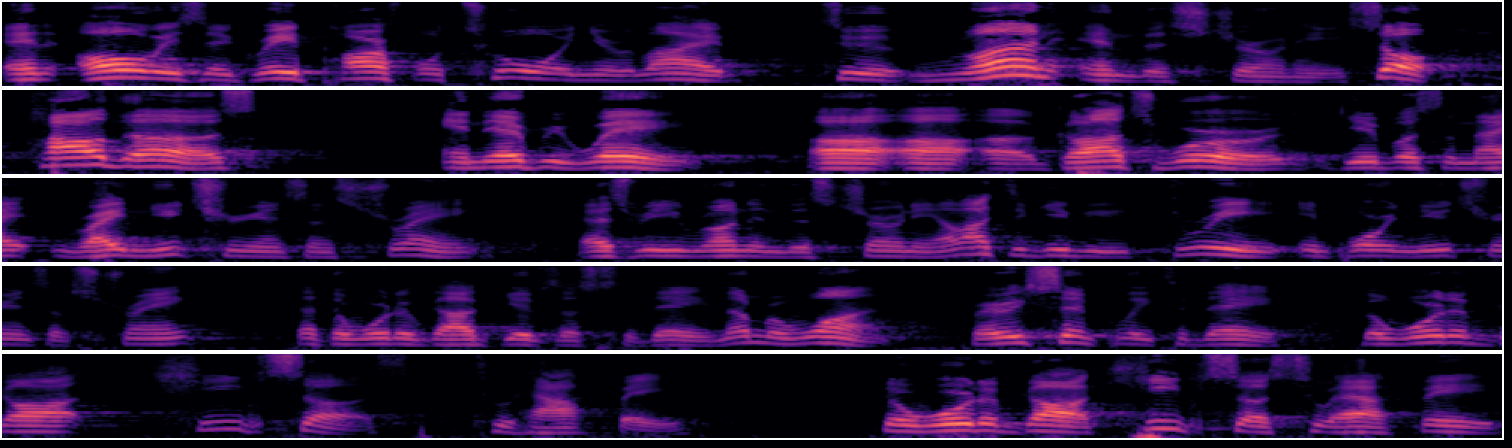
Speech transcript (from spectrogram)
and always a great, powerful tool in your life to run in this journey. So, how does, in every way, uh, uh, uh, God's Word give us the right nutrients and strength as we run in this journey? I'd like to give you three important nutrients of strength that the Word of God gives us today. Number one, very simply today, the Word of God keeps us to have faith. The Word of God keeps us to have faith.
